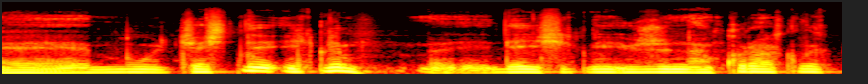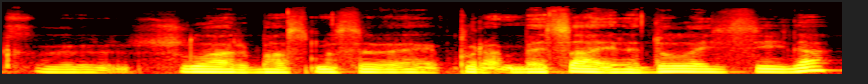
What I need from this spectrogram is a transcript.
e, bu çeşitli iklim e, değişikliği yüzünden kuraklık, e, sular basması ve vesaire dolayısıyla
